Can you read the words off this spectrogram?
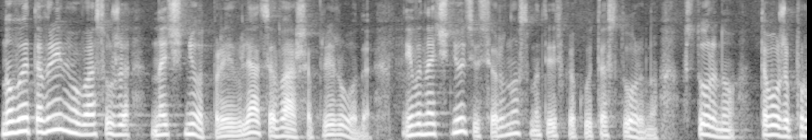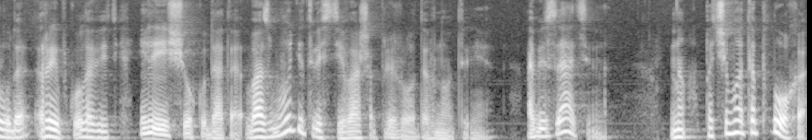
но в это время у вас уже начнет проявляться ваша природа. И вы начнете все равно смотреть в какую-то сторону. В сторону того же пруда рыбку ловить или еще куда-то. Вас будет вести ваша природа внутренняя. Обязательно. Но почему это плохо?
